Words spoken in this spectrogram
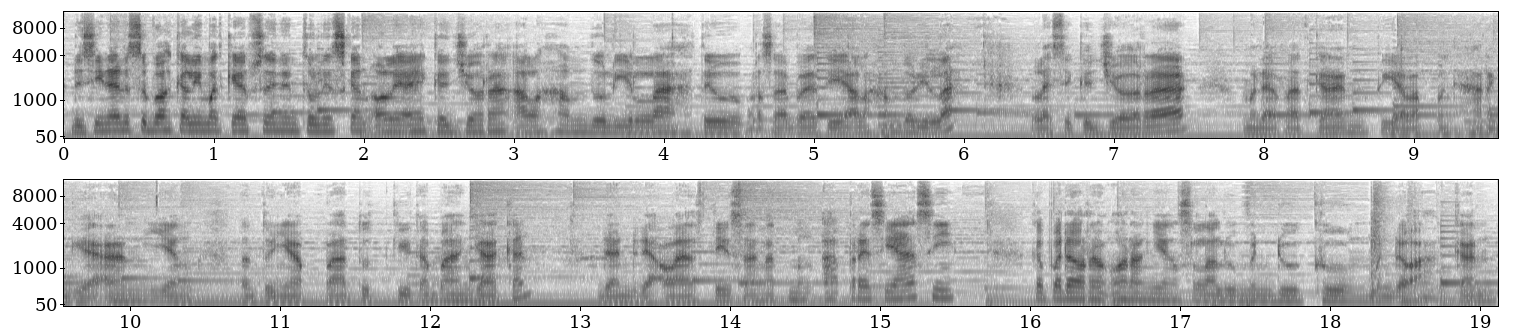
di sini ada sebuah kalimat caption yang dituliskan oleh Ayah Kejora Alhamdulillah tuh persahabat ya Alhamdulillah Lesti Kejora mendapatkan piala penghargaan yang tentunya patut kita banggakan dan Dedek Lesti sangat mengapresiasi kepada orang-orang yang selalu mendukung, mendoakan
